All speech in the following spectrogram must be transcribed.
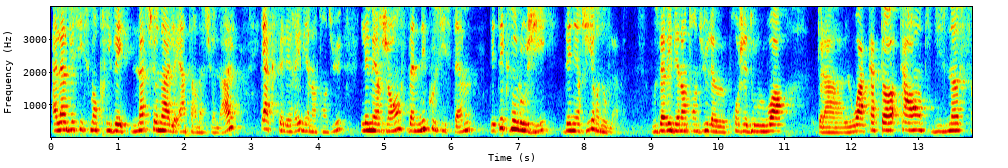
à l'investissement privé national et international et accélérer, bien entendu, l'émergence d'un écosystème des technologies d'énergie renouvelable. Vous avez bien entendu le projet de loi de la loi 4019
